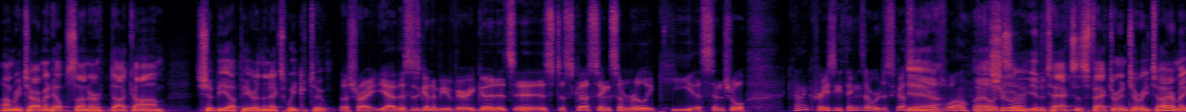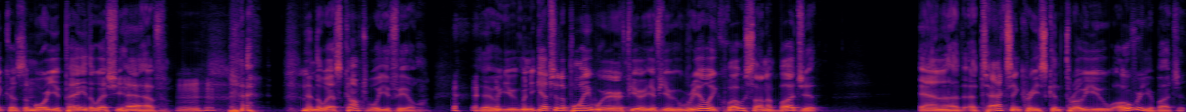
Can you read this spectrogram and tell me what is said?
on retirementhelpcenter.com. Should be up here in the next week or two. That's right. Yeah, this is going to be very good. It's it's discussing some really key, essential, kind of crazy things that we're discussing here as well. Well, it's, Sure. uh, you know, taxes factor into retirement because the more you pay, the less you have, Mm-hmm. and the less comfortable you feel. Yeah, when, you, when you get to the point where if you're if you're really close on a budget, and a, a tax increase can throw you over your budget.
